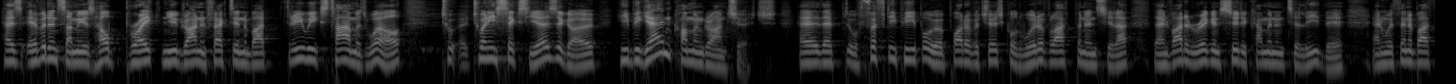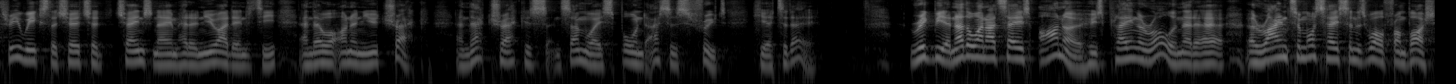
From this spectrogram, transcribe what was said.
has evidence something, has helped break new ground. In fact, in about three weeks' time as well, 26 years ago, he began Common Ground Church. Uh, there were 50 people who were part of a church called Word of Life Peninsula. They invited Rig and Sue to come in and to lead there. And within about three weeks, the church had changed name, had a new identity, and they were on a new track. And that track has, in some way, spawned us as fruit here today. Rigby, another one I'd say is Arno, who's playing a role in that. Uh, uh, Ryan Timoshason as well from Bosch,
